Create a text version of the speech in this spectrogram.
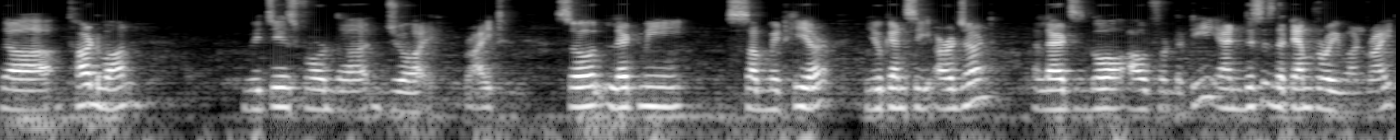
the third one which is for the joy right? So let me submit here. You can see urgent. Let's go out for the tea and this is the temporary one right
